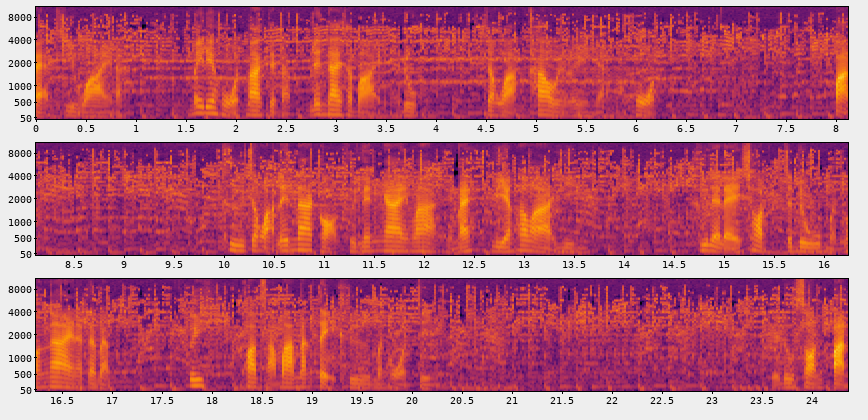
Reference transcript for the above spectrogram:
18 TY นะ ไม่ได้โหดมากแต่แบบเล่นได้สบายเนี่ยดูจังหวะเข้าอะไรอย่างเงี้ยโหด ปั่นคือจังหวะเล่นหน้ากรอบคือเล่นง่ายมากเห็นไหมเลี้ยงเข้ามายิง คือหลายๆช็อตจะดูเหมือนว่าง่ายนะแต่แบบ เอ้ยความสามารถนักเตะคือมันโหดจริง เดี๋ยวดูซอนปั่น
